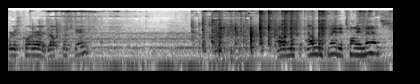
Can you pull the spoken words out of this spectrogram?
First quarter I dropped this game. I almost, I almost made it 20 minutes.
